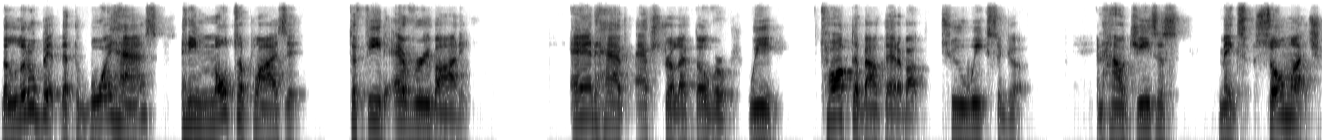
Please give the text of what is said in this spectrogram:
the little bit that the boy has and he multiplies it to feed everybody and have extra left over. We talked about that about two weeks ago and how Jesus makes so much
